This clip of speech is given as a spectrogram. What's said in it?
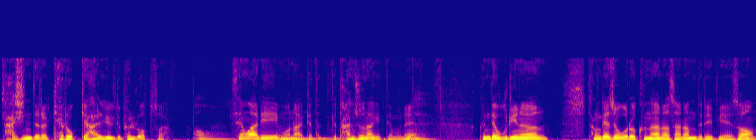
자신들을 괴롭게 할 일도 별로 없어요. 어. 생활이 워낙 이렇게, 음. 다- 이렇게 단순하기 때문에. 네. 근데 우리는 상대적으로 그 나라 사람들에 비해서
